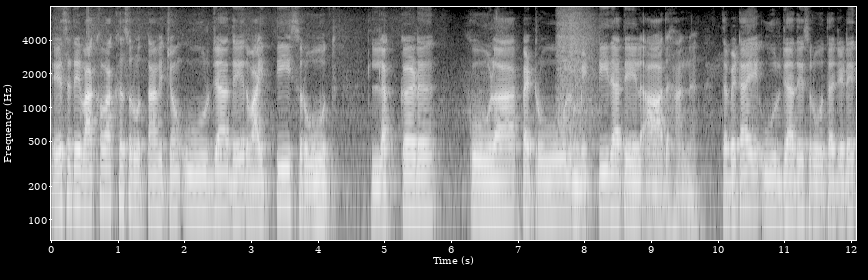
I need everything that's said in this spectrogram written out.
ਇਸ ਦੇ ਵੱਖ-ਵੱਖ ਸਰੋਤਾਂ ਵਿੱਚੋਂ ਊਰਜਾ ਦੇ ਰਵਾਇਤੀ ਸਰੋਤ ਲੱਕੜ, ਕੋਲਾ, ਪੈਟਰੋਲ, ਮਿੱਟੀ ਦਾ ਤੇਲ ਆਦਿ ਹਨ। ਤਾਂ ਬੇਟਾ, ਇਹ ਊਰਜਾ ਦੇ ਸਰੋਤ ਆ ਜਿਹੜੇ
